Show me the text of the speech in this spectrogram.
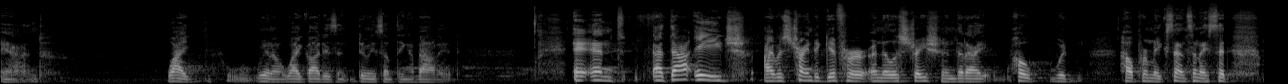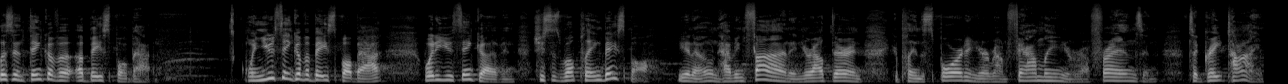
and why, you know, why God isn't doing something about it. And at that age, I was trying to give her an illustration that I hope would help her make sense. And I said, listen, think of a, a, baseball bat. When you think of a baseball bat, what do you think of? And she says, well, playing baseball, you know, and having fun. And you're out there and you're playing the sport and you're around family and you're around friends. And it's a great time.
